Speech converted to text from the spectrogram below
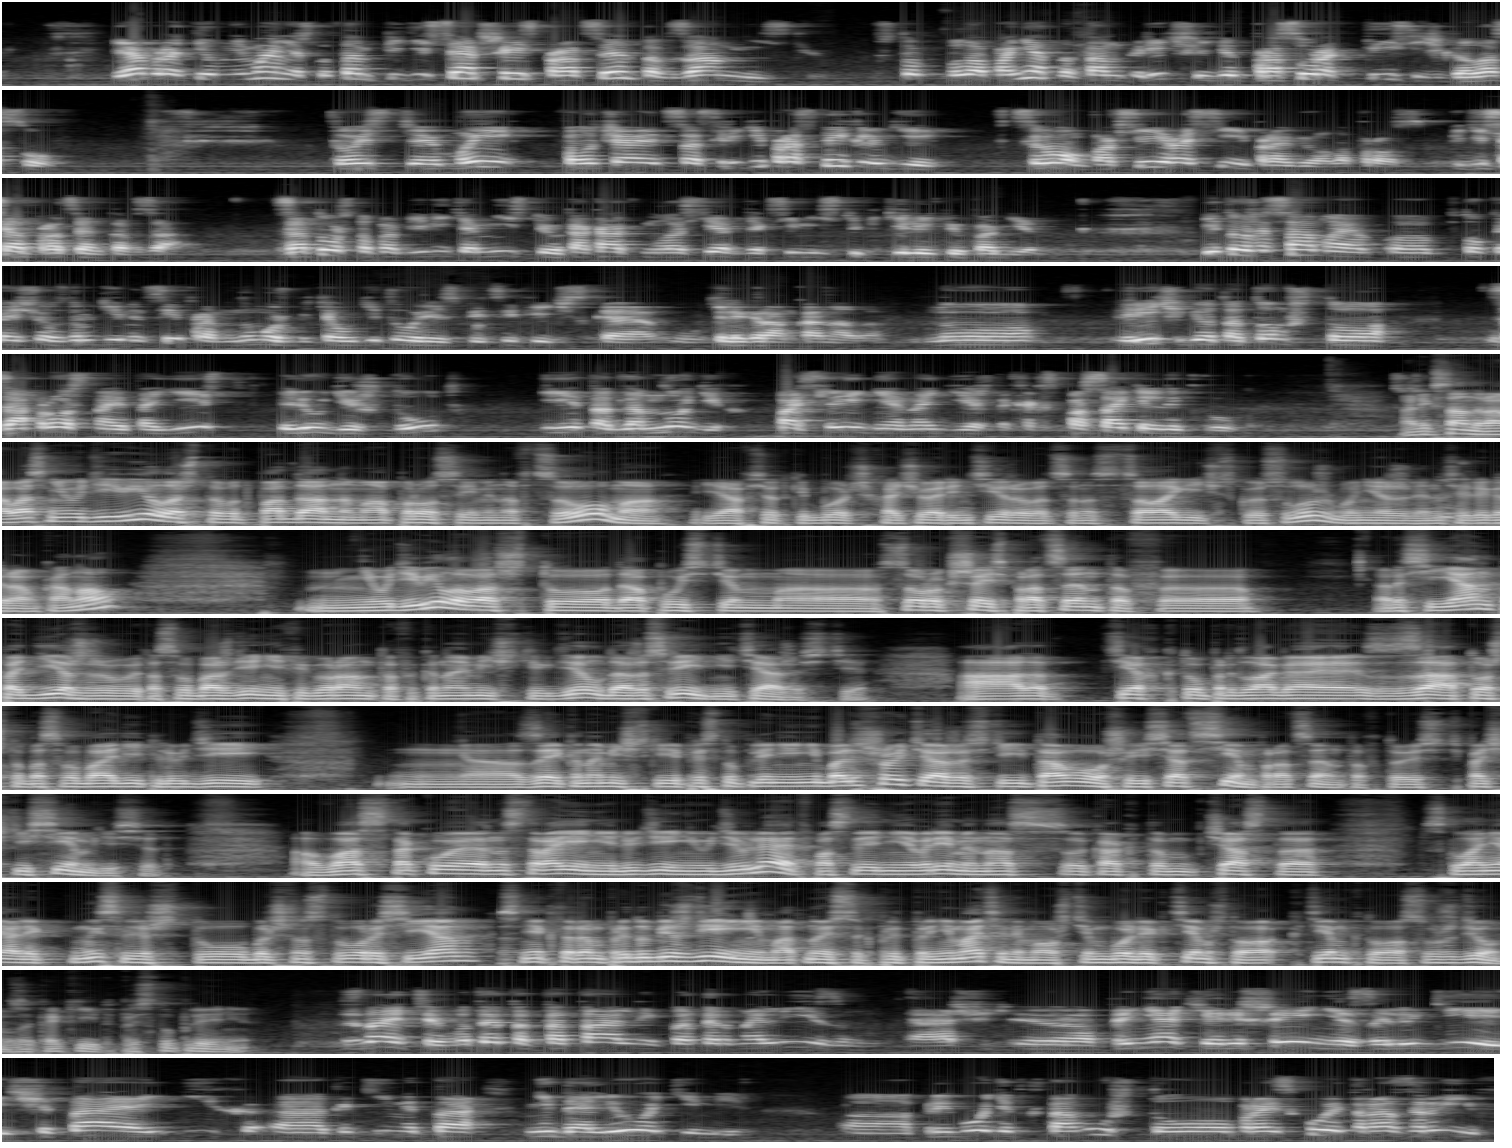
Я обратил внимание, что там 56% за амнистию. Чтобы было понятно, там речь идет про 40 тысяч голосов. То есть э, мы, получается, среди простых людей целом по всей России провел опрос. 50% за. За то, чтобы объявить амнистию как акт милосердия к 75-летию Победы. И то же самое, э, только еще с другими цифрами, ну, может быть, аудитория специфическая у телеграм-канала. Но речь идет о том, что запрос на это есть, люди ждут, и это для многих последняя надежда, как спасательный круг. Александр, а вас не удивило, что вот по данным опроса именно в циома, я все-таки больше хочу ориентироваться на социологическую службу, нежели на телеграм-канал, не удивило вас, что, допустим, 46% э, э, россиян поддерживают освобождение фигурантов экономических дел даже средней тяжести, а тех, кто предлагает за то, чтобы освободить людей за экономические преступления небольшой тяжести, и того 67%, то есть почти 70%. Вас такое настроение людей не удивляет? В последнее время нас как-то часто склоняли к мысли, что большинство россиян с некоторым предубеждением относятся к предпринимателям, а уж тем более к тем, что, к тем кто осужден за какие-то преступления. Знаете, вот этот тотальный патернализм, э, принятие решения за людей, считая их э, какими-то недалекими, э, приводит к тому, что происходит разрыв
